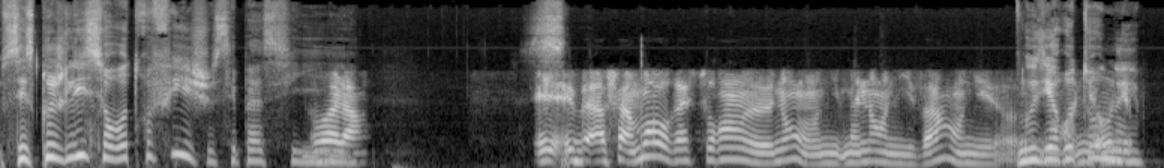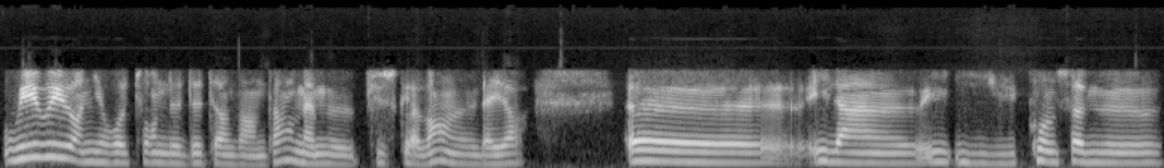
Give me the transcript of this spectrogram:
c'est ce que je lis sur votre fiche. Je sais pas si. Voilà. Et, ben, enfin, moi, au restaurant, euh, non, on y, maintenant on y va. On y, euh, Vous y retournez Oui, oui, on y retourne de, temps en temps, même euh, plus qu'avant d'ailleurs. Euh, il a, il, consomme,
